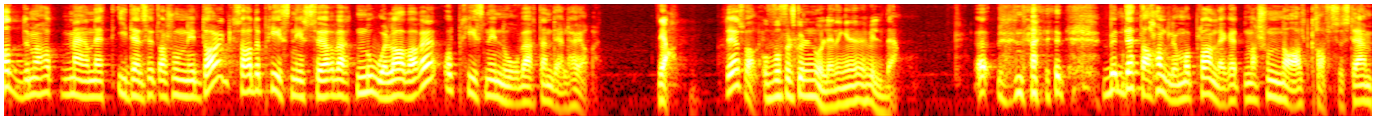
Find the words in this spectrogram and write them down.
Hadde vi hatt mer nett i den situasjonen i dag, så hadde prisen i sør vært noe lavere, og prisen i nord vært en del høyere. Ja. Det er svaret. Og Hvorfor skulle nordlendingene ville det? Eh, men dette handler om å planlegge et nasjonalt kraftsystem.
